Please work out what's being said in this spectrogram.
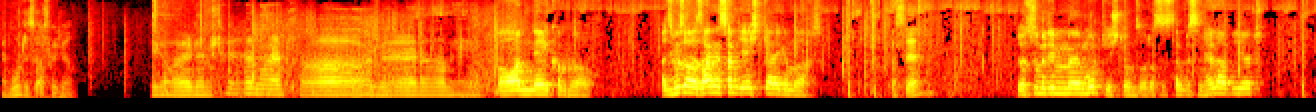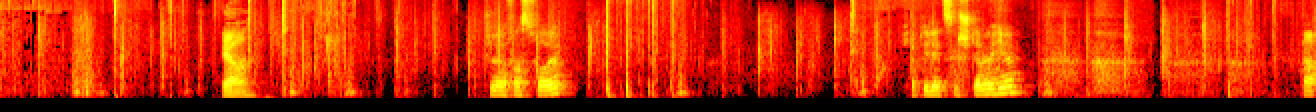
Der Mond ist aufgegangen. Die goldenen Sternlein prangen am Himmel. Oh nee, komm mal auf. Also ich muss aber sagen, das haben die echt geil gemacht. Was denn? Das so mit dem äh, Mondlicht und so, dass es dann ein bisschen heller wird. Ja. Ja fast voll. Ich habe die letzten Stämme hier. Ja,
